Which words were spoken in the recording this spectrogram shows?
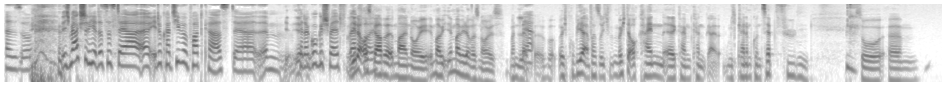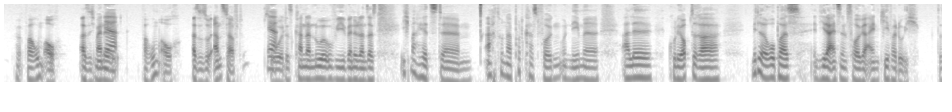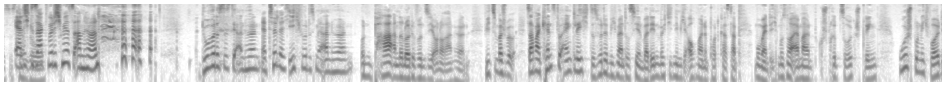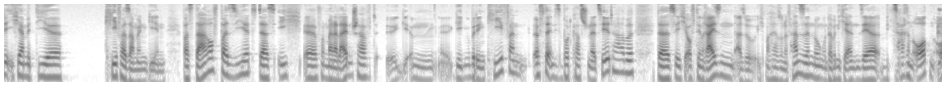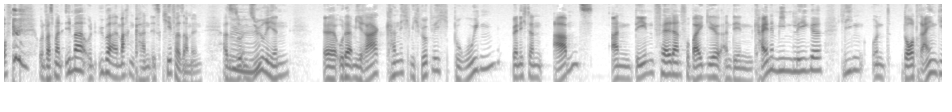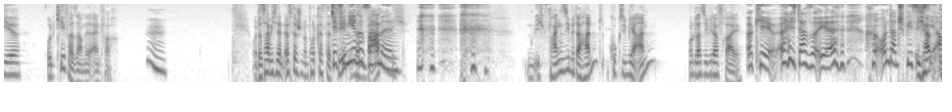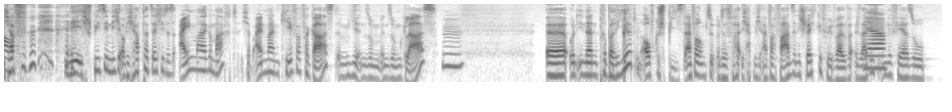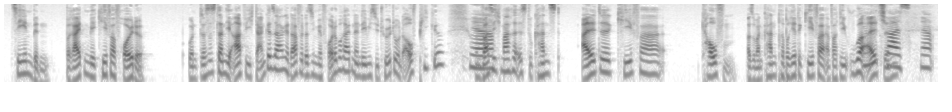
Also, ich merke schon hier, das ist der äh, edukative Podcast, der ähm, ja, pädagogisch welt Jede. Ausgabe immer neu, immer, immer wieder was Neues. Man, Ja. äh, Ich probiere einfach so, ich möchte auch kein, äh, kein, kein, mich keinem Konzept fügen. So, ähm, warum auch? Also ich meine, Ja. warum auch? Also so ernsthaft. So, Ja. das kann dann nur irgendwie, wenn du dann sagst, ich mache jetzt ähm, 800 Podcast-Folgen und nehme alle Coleoptera Mitteleuropas in jeder einzelnen Folge einen Käfer durch. Das ist Ehrlich so, gesagt würde ich mir das anhören. Du würdest es dir anhören? Natürlich. Ich würde es mir anhören und ein paar andere Leute würden sich auch noch anhören. Wie zum Beispiel, sag mal, kennst du eigentlich, das würde mich mal interessieren, weil den möchte ich nämlich auch mal in einem Podcast haben. Moment, ich muss noch einmal einen Schritt zurückspringen. Ursprünglich wollte ich ja mit dir Käfer sammeln gehen, was darauf basiert, dass ich äh, von meiner Leidenschaft äh, ähm, äh, gegenüber den Käfern öfter in diesem Podcast schon erzählt habe, dass ich auf den Reisen, also ich mache ja so eine Fernsehsendung und da bin ich ja an sehr bizarren Orten oft und was man immer und überall machen kann, ist Käfer sammeln. Also so in Syrien äh, oder im Irak kann ich mich wirklich beruhigen, wenn ich dann abends an den Feldern vorbeigehe, an denen keine Minen liege, liegen und dort reingehe und Käfer sammle einfach. Hm. Und das habe ich dann öfter schon im Podcast erzählt. Definiere sammeln. Ich fange sie mit der Hand, gucke sie mir an und lasse sie wieder frei. Okay, ich dachte so, eher. Und dann spieß ich, Ich habe, sie ich auf. habe, nee, ich spieße sie nicht auf. Ich habe tatsächlich das einmal gemacht. Ich habe einmal einen Käfer vergast im, hier in so, einem- in so einem Glas Hm. äh, und ihn dann präpariert und aufgespießt. Einfach um zu, und das war, ich habe mich einfach wahnsinnig schlecht gefühlt, weil seit Ja. ich ungefähr so zehn bin, bereiten mir Käfer Freude. Und das ist dann die Art, wie ich Danke sage dafür, dass sie mir Freude bereiten, indem ich sie töte und aufpieke. Und Ja. was ich mache, ist, du kannst alte Käfer kaufen. Also man kann präparierte Käfer einfach, die uralt ich sind. weiß, ja.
